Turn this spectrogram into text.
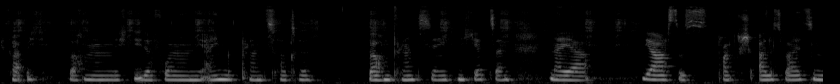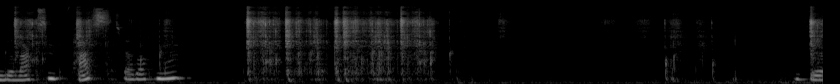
Ich frage mich, warum ich die davor noch nie eingepflanzt hatte. Warum pflanze ich sie eigentlich nicht jetzt ein? Naja, ja, es ist praktisch alles Weizen gewachsen. Fast, aber auch nur. So.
